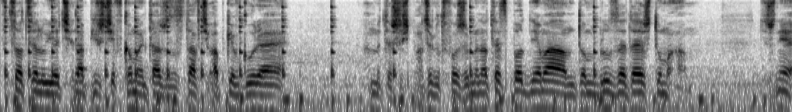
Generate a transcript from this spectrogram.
W co celujecie? Napiszcie w komentarzu, zostawcie łapkę w górę. A my też paczek otworzymy. No te spodnie mam, tą bluzę też tu mam. Chociaż nie.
